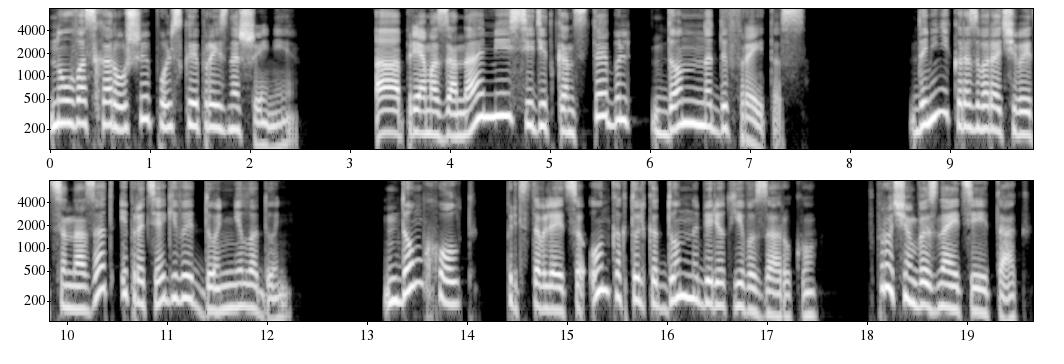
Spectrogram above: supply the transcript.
Но у вас хорошее польское произношение» а прямо за нами сидит констебль Донна де Фрейтас. Доминик разворачивается назад и протягивает Донне ладонь. «Дом Холт», — представляется он, как только Донна берет его за руку. «Впрочем, вы знаете и так».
